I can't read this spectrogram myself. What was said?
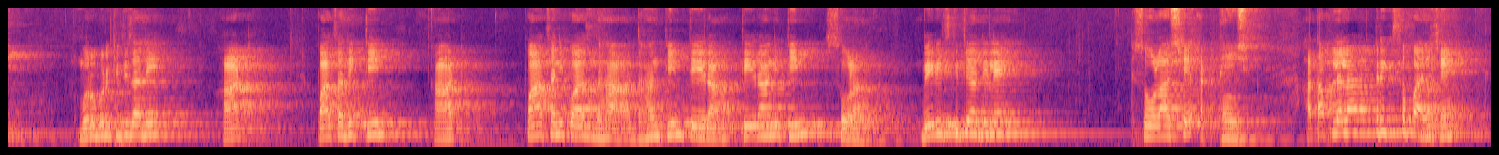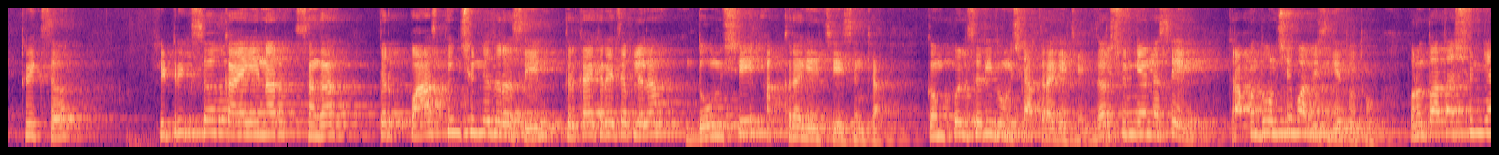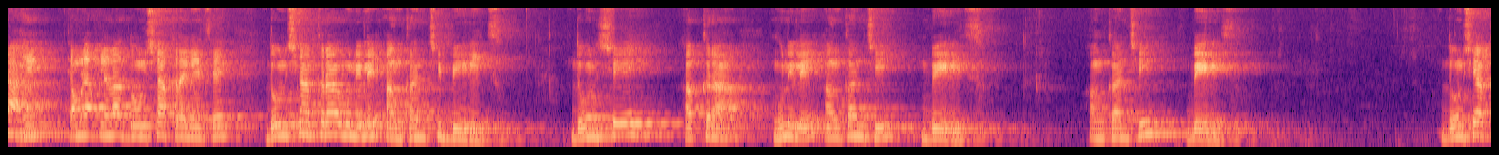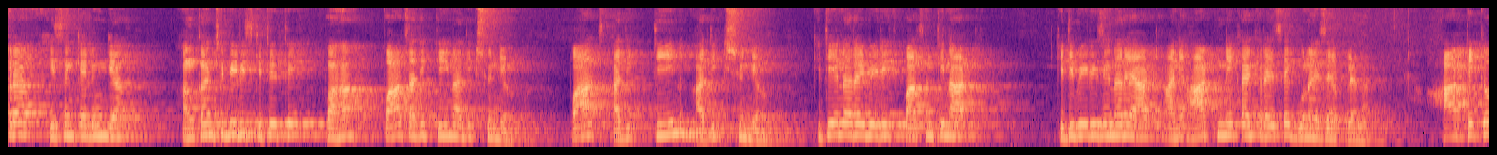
बरोबर किती झाले? आठ. पाच अधिक तीन आठ. पाच आणि पाच दहा दहा आणि तीन तेरा तेरा आणि तीन सोळा. बेरीज किती आलेली दिले सोळाशे अठ्ठ्याऐंशी. आता आपल्याला ट्रिक्स पाहिजे ट्रिक्स ही ट्रिक्स काय येणार सांगा? तर पाच तीन शून्य जर असेल तर काय करायचं आपल्याला? दोनशे अकरा घ्यायची आहे संख्या. कंपल्सरी दोनशे अकरा घ्यायची आहे. जर शून्य नसेल तर आपण दोनशे बावीस घेत होतो. परंतु आता शून्य आहे त्यामुळे आपल्याला दोनशे अकरा घ्यायचं आहे. दोनशे अकरा गुणिले अंकांची बेरीज. दोनशे अकरा गुणिले अंकांची बेरीज. अंकांची बेरीज. दोनशे अकरा ही संख्या लिहून घ्या. अंकांची बेरीज किती येते? पहा पाच अधिक तीन अधिक शून्य. पाच अधिक तीन अधिक शून्य. किती येणार आहे बेरीज? पाच आणि तीन आठ. किती बेरीज येणार आहे? आठ. आणि आठने काय करायचं आहे? गुणायचं आहे आपल्याला. आठ एक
